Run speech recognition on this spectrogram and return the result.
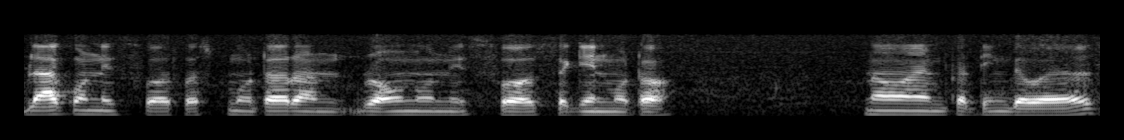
Black one is for first motor and brown one is for second motor. Now I am cutting the wires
